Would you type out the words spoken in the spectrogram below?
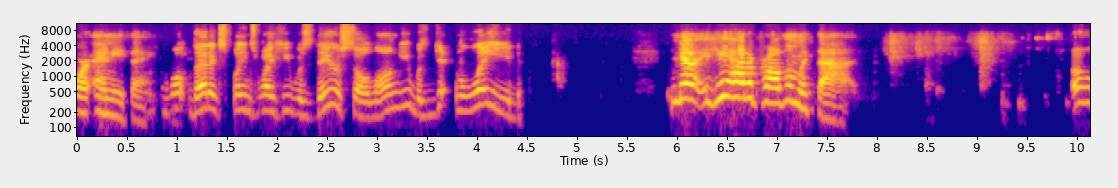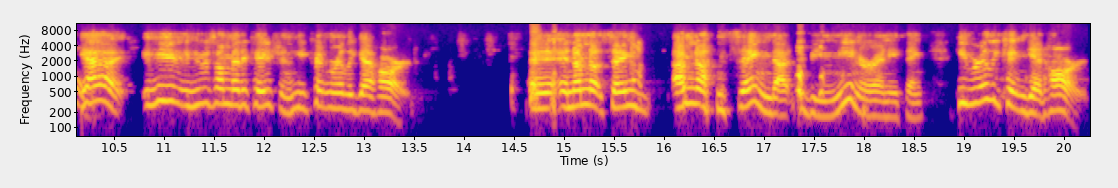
or anything. well, that explains why he was there so long. He was getting laid. No, he had a problem with that. Oh, Yeah, he he was on medication. He couldn't really get hard. And, and I'm not saying I'm not saying that to be mean or anything. He really couldn't get hard.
